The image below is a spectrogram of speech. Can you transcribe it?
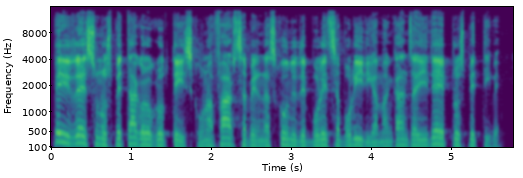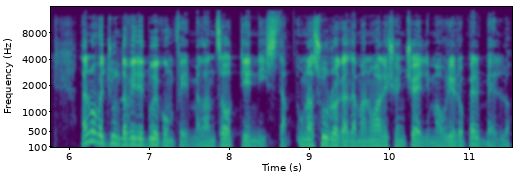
Per il resto uno spettacolo grottesco, una farsa per nascondere debolezza politica, mancanza di idee e prospettive. La nuova giunta vede due conferme, Lanzotti e Nista, una surroga da Manuale Cencelli, Mauriero Perbello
